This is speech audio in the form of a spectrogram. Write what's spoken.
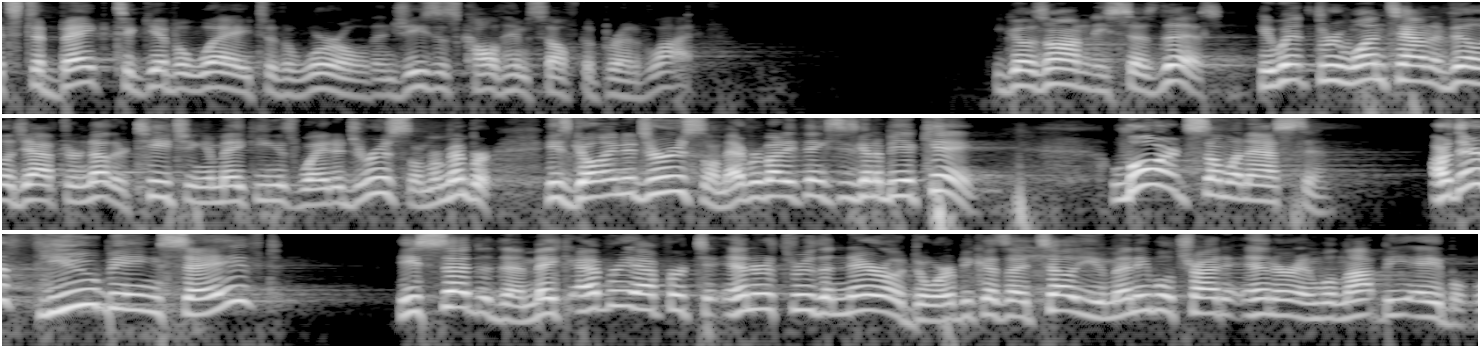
It's to bake to give away to the world. And Jesus called himself the bread of life. He goes on and he says this He went through one town and village after another, teaching and making his way to Jerusalem. Remember, he's going to Jerusalem. Everybody thinks he's going to be a king. Lord, someone asked him, are there few being saved? He said to them, Make every effort to enter through the narrow door, because I tell you, many will try to enter and will not be able.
